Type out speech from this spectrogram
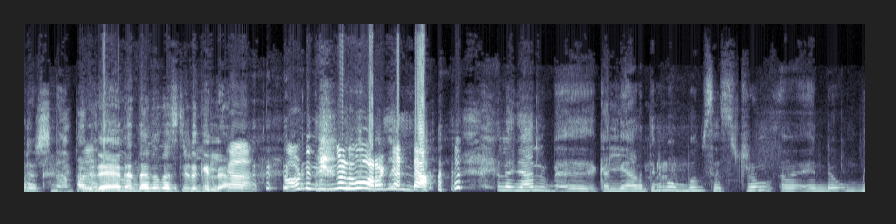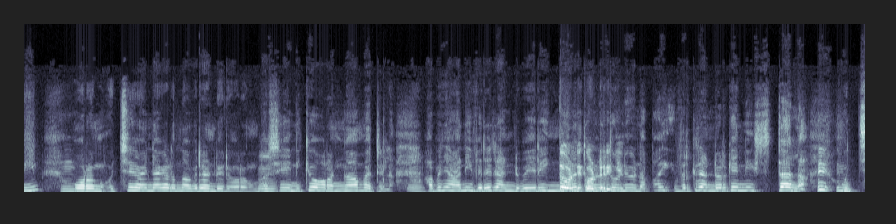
പ്രശ്നമാണ് ഞാൻ എന്തായാലും റെസ്റ്റ് എടുക്കില്ല. അതുകൊണ്ട് നിങ്ങളും ഉറങ്ങണ്ട. അല്ല ഞാൻ കല്യാണത്തിന് മുമ്പും സിസ്റ്ററും എന്റെ ഉമ്മയും ഉറങ്ങും. ഉച്ച കഴിഞ്ഞാൽ കിടന്ന് അവർ രണ്ടുപേരും ഉറങ്ങും. പക്ഷെ എനിക്ക് ഉറങ്ങാൻ പറ്റില്ല. അപ്പൊ ഞാൻ ഇവരെ രണ്ടുപേരും ഇങ്ങനെ തുണി തുണിയുണ്ട് അപ്പൊ ഇവർക്ക് രണ്ടുപേർക്ക് എന്നെ ഇഷ്ടമല്ല ഉച്ച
